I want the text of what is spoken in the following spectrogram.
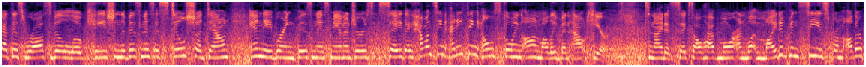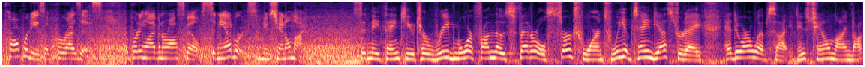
At this Rossville location, the business is still shut down, and neighboring business managers say they haven't seen anything else going on while they've been out here. Tonight at 6, I'll have more on what might have been seized from other properties of Perez's. Reporting live in Rossville, Sydney Edwards, News Channel 9. Sydney, thank you. To read more from those federal search warrants we obtained yesterday, head to our website, newschannel9.com.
